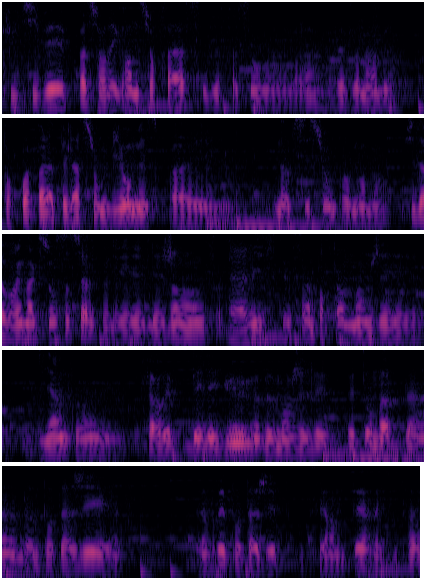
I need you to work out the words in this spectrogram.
cultiver pas sur des grandes surfaces, de façon euh, voilà, raisonnable. Pourquoi pas l'appellation bio, mais c'est pas une obsession pour le moment. Puis d'avoir une action sociale, que les, gens réalisent que c'est important de manger bien, quoi. faire des, légumes, de manger des, tomates d'un potager, d'un vrai potager poussé en terre et tout ça.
